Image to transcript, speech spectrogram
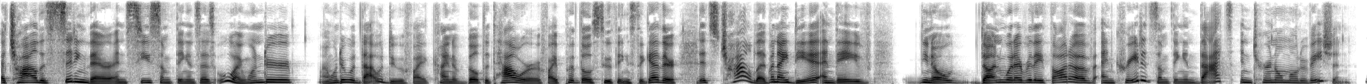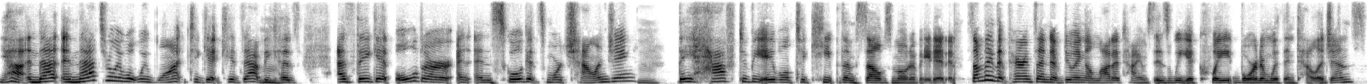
a child is sitting there and sees something and says, Oh, I wonder I wonder what that would do if I kind of built a tower, if I put those two things together. It's child led, an idea, and they've, you know, done whatever they thought of and created something. And that's internal motivation. Yeah. And that, and that's really what we want to get kids at mm. because mm. as they get older and, and school gets more challenging, mm they have to be able to keep themselves motivated. Something that parents end up doing a lot of times is we equate boredom with intelligence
